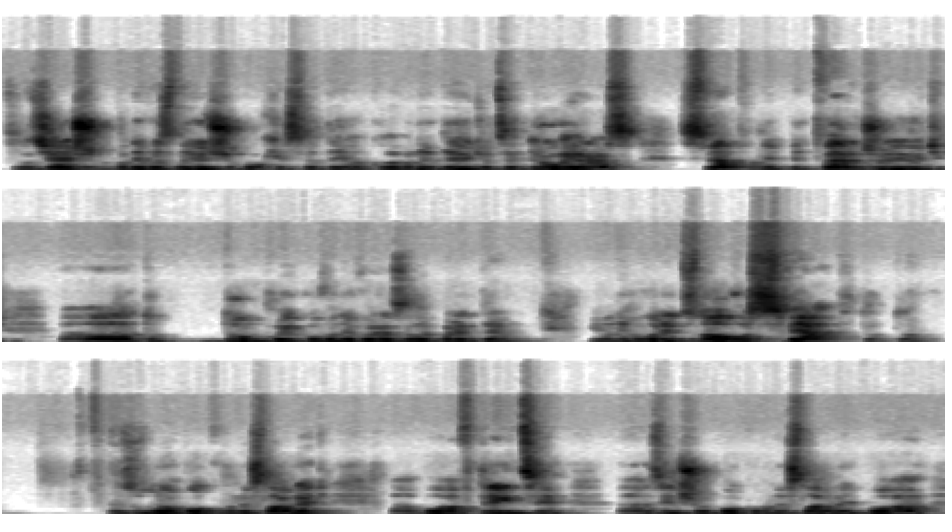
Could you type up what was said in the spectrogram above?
Це означає, що вони визнають, що Бог є святий. Але коли вони дають оцей другий раз свят, вони підтверджують а, ту думку, яку вони виразили перед тим. І вони говорять знову свят. Тобто, з одного боку, вони славлять Бога в трійці, а з іншого боку, вони славлять Бога а,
